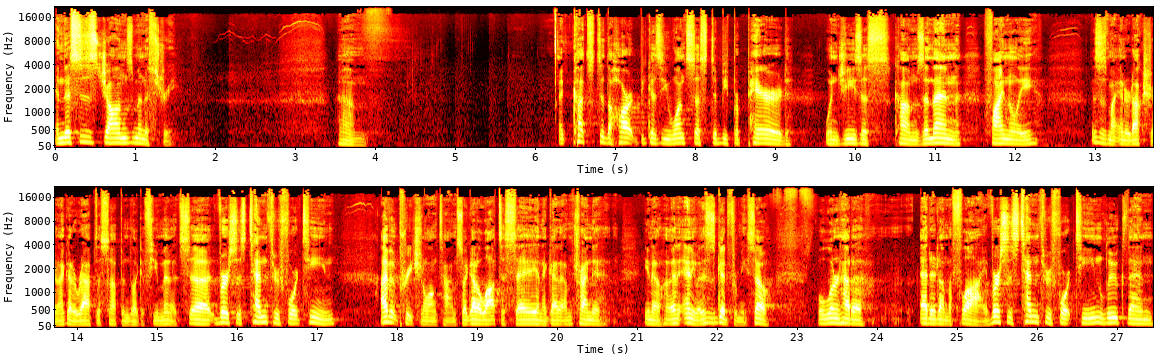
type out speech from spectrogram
And this is John's ministry. Um, it cuts to the heart because he wants us to be prepared when Jesus comes. And then finally, this is my introduction. I got to wrap this up in like a few minutes. Uh, verses 10 through 14. I haven't preached in a long time, so I got a lot to say, and I got, I'm trying to, you know, anyway, this is good for me. So we'll learn how to edit on the fly. Verses 10 through 14, Luke then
